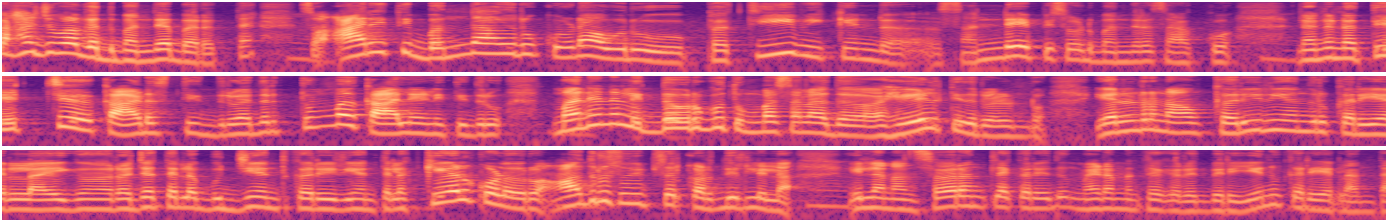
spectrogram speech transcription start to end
ಸಹಜವಾಗಿ ಅದು ಬಂದೇ ಬರುತ್ತೆ. ಸೊ ಆ ರೀತಿ ಬಂದಾದರೂ ಕೂಡ ಅವರು ಪ್ರತಿ ವೀಕೆಂಡ್ ಸಂಡೇ ಎಪಿಸೋಡ್ ಬಂದರೆ ಸಾಕು. ನನ್ನನ್ನು ಅತಿ ಹೆಚ್ಚು ಕಾಡಿಸ್ತಿದ್ರು. ಅಂದರೆ ತುಂಬ ಕಾಲು ಎಳಿತಿದ್ರು ಮನೆಯಲ್ಲಿ ಇದ್ದವ್ರಿಗೂ ತುಂಬ ಸಲ ಅದು ಹೇಳ್ತಿದ್ರು ಎಲ್ಲರೂ ಎಲ್ಲರೂ ನಾವು ಕರೀರಿ ಅಂದರೂ ಕರೆಯಲ್ಲ ಈಗ ರಜತೆಲ್ಲ ಬುಜ್ಜಿ ಅಂತ ಕರೀರಿ ಅಂತೆಲ್ಲ ಕೇಳ್ಕೊಳ್ಳೋರು. ಆದರೂ ಸುದೀಪ್ ಸರ್ ಕರೆದಿರಲಿಲ್ಲ. ಇಲ್ಲ ನಾನು ಸರ್ ಅಂತಲೇ ಕರೆಯೋದು ಮೇಡಮ್ ಅಂತಲೇ ಕರೆಯೋದು ಬೇರೆ ಏನು ಕರೆಯಲ್ಲ ಅಂತ.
